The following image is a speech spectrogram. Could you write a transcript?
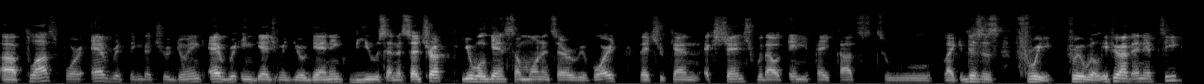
Uh, plus, for everything that you're doing, every engagement you're gaining, views and etc., you will gain some monetary reward that you can exchange without any pay cuts. To like this is free, free will. If you have NFT,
